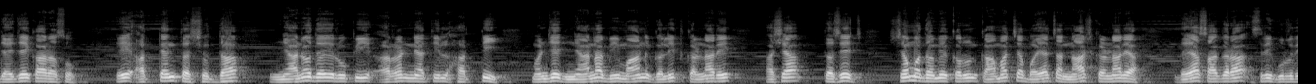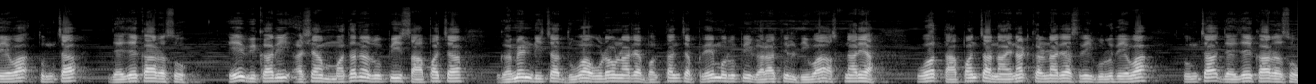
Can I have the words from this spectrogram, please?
जय जयकार असो. हे अत्यंत शुद्ध ज्ञानोदयरूपी अरण्यातील हत्ती म्हणजे ज्ञानाभिमान गलित करणारे अशा तसेच शमदमे करून कामाच्या भयाचा नाश करणाऱ्या दयासागरा श्री गुरुदेवा तुमचा जय जयकार असो. हे विकारी अशा मदनरूपी सापाच्या घमेंडीचा धुवा उडवणाऱ्या भक्तांच्या प्रेमरूपी घरातील दिवा असणाऱ्या व तापांचा नायनाट करणाऱ्या श्री गुरुदेवा तुमचा जय जयकार असो.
